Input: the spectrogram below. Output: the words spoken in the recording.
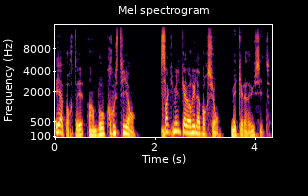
et apporter un beau croustillant. 5000 calories la portion, mais quelle réussite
